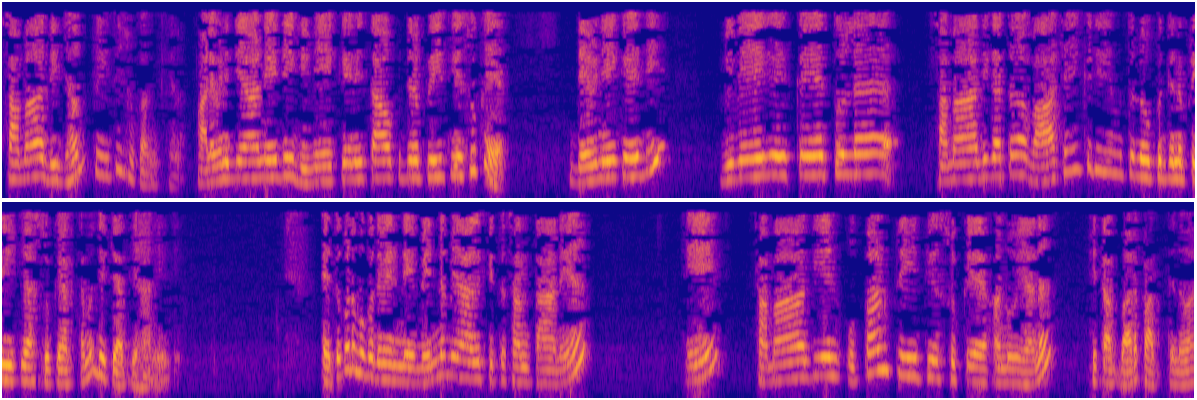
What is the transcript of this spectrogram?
සමාධිජම් ප්‍රීති සුඛං කියලා. පළවෙනි ධානයේදී විවේකයේ නිසා උපදින ප්‍රීතිය සුඛය. දෙවෙනි එකේදී විවේකය තුල සමාධිගතව වාසය කිරීම තුල උපදින ප්‍රීතිය සුඛයක් තමයි ද්විතිය ධානයේදී. එතකොට මොකද වෙන්නේ? මෙන්න මෙයාගේ චිත්තසංතානය ඒ සමාධියෙන් උපන් ප්‍රීතිය සුඛය අනු යන හිතක් බාරපත් වෙනවා.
